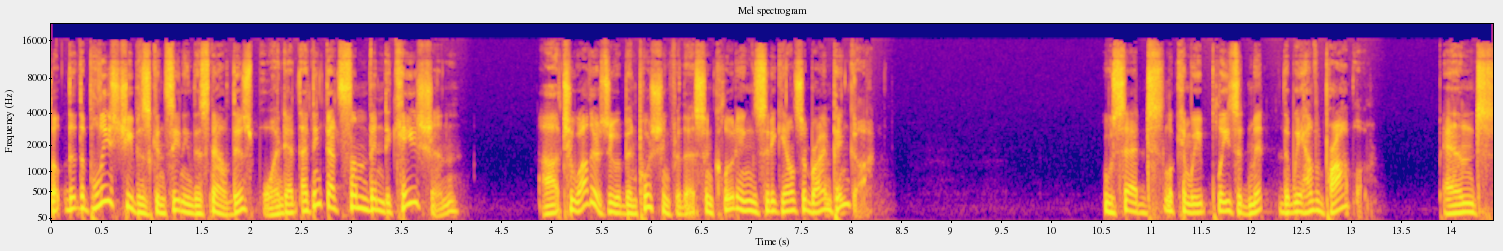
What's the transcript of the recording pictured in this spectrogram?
So the, the police chief is conceding this now at this point. I think that's some vindication uh, to others who have been pushing for this, including City Councilor Brian Pincott, who said, Look, can we please admit that we have a problem? And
